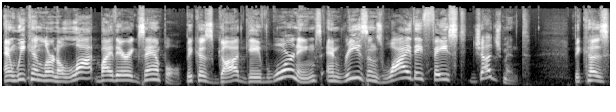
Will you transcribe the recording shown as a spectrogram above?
And we can learn a lot by their example because God gave warnings and reasons why they faced judgment. Because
